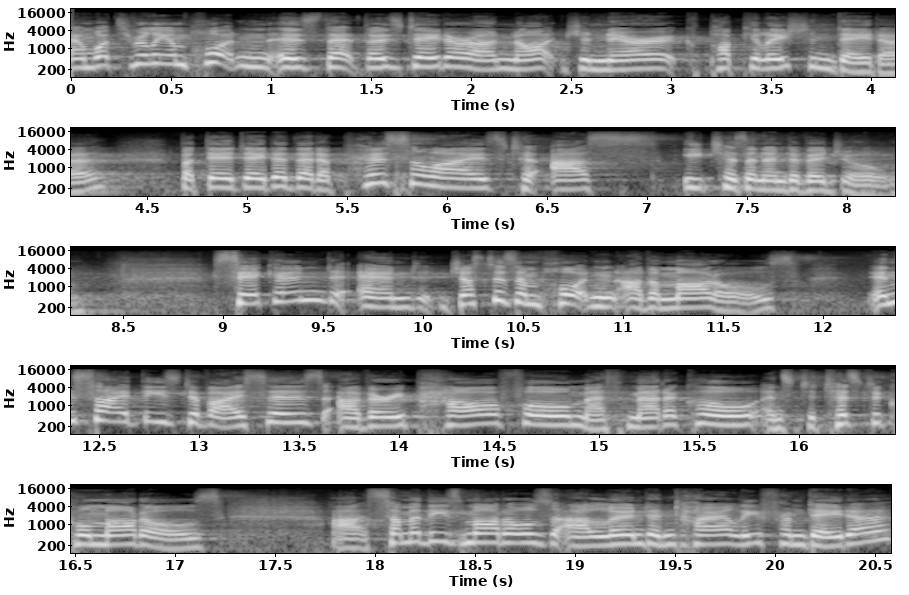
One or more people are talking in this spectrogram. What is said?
And what's really important is that those data are not generic population data, but they're data that are personalized to us, each as an individual. Second, and just as important, are the models. Inside these devices are very powerful mathematical and statistical models. Uh, some of these models are learned entirely from data,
